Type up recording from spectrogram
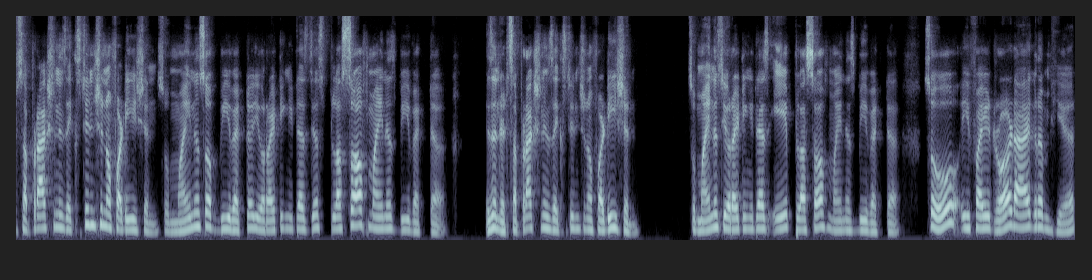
Subtraction is extension of addition. So minus of b vector, you're writing it as just plus of minus b vector. Isn't it? Subtraction is extension of addition. So minus, you're writing it as a plus of minus b vector. So if I draw a diagram here,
